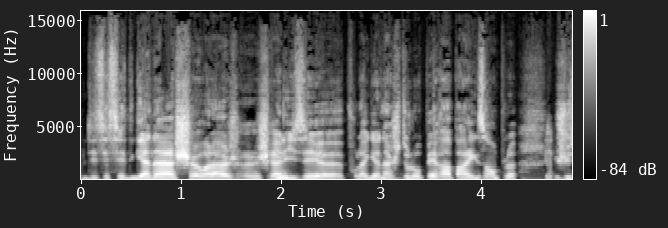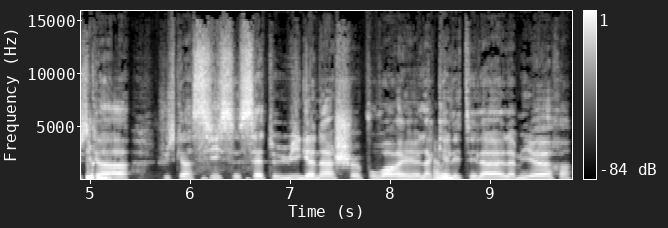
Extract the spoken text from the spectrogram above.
des essais de ganache. Voilà, je, réalisais pour la ganache de l'opéra, par exemple, jusqu'à jusqu'à 6, 7, 8 ganaches pour voir ah laquelle était la, la meilleure.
